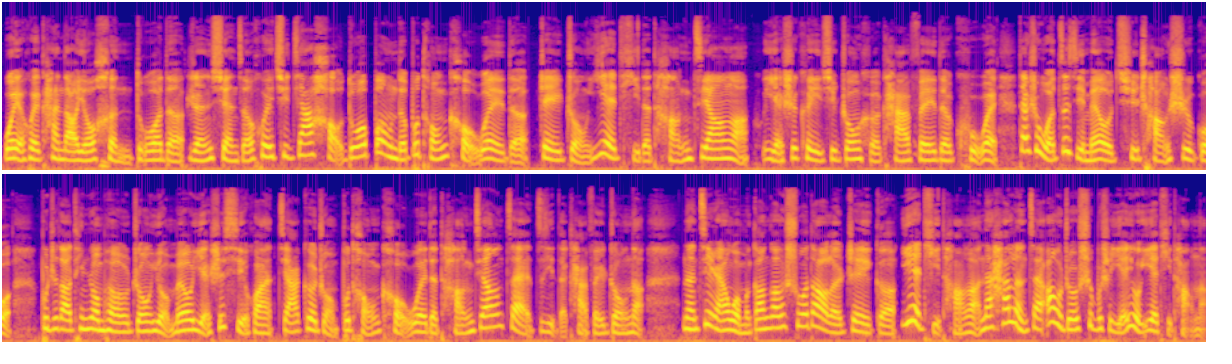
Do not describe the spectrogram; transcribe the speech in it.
我也会看到有很多的人选择会去加好多泵的不同口味的这种液体的糖浆啊，也是可以去中和咖啡的苦味。但是我自己没有去尝试过，不知道听众朋友中有没有也是喜欢加各种不同口味的糖。浆在自己的咖啡中呢。那既然我们刚刚说到了这个液体糖啊，那 Helen 在澳洲是不是也有液体糖呢？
